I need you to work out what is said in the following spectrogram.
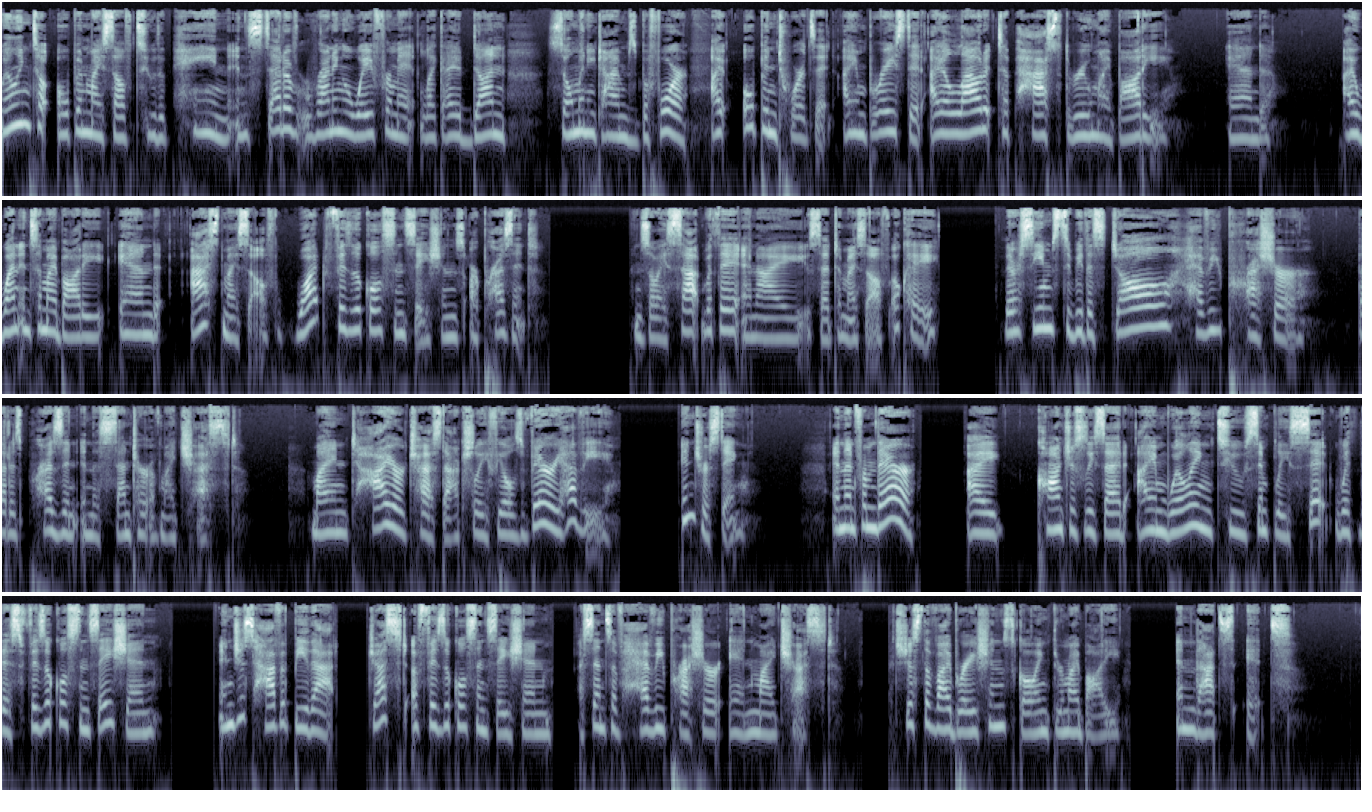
willing to open myself to the pain instead of running away from it like I had done so many times before. I opened towards it, I embraced it, I allowed it to pass through my body. And I went into my body and asked myself, what physical sensations are present? And so I sat with it and I said to myself, okay, there seems to be this dull, heavy pressure that is present in the center of my chest. My entire chest actually feels very heavy. Interesting. And then from there, I consciously said, I am willing to simply sit with this physical sensation and just have it be that just a physical sensation, a sense of heavy pressure in my chest. It's just the vibrations going through my body, and that's it.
